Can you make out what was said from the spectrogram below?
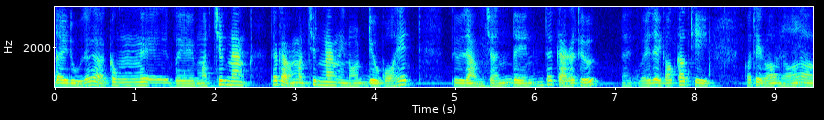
đầy đủ tất cả công nghệ về mặt chức năng. Tất cả các mặt chức năng thì nó đều có hết từ giảm chấn đến tất cả các thứ. Đấy, với giày cao cấp thì có thể gọi nó là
